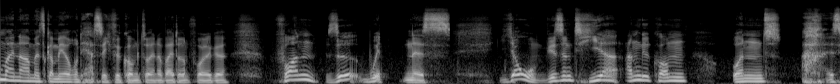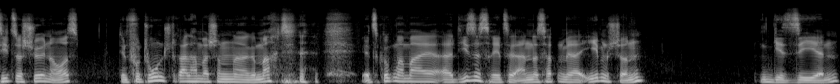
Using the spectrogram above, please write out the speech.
mein Name ist Gamero und herzlich willkommen zu einer weiteren Folge von The Witness. Jo, wir sind hier angekommen und ach, es sieht so schön aus. Den Photonenstrahl haben wir schon äh, gemacht. Jetzt gucken wir mal äh, dieses Rätsel an. Das hatten wir eben schon gesehen.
